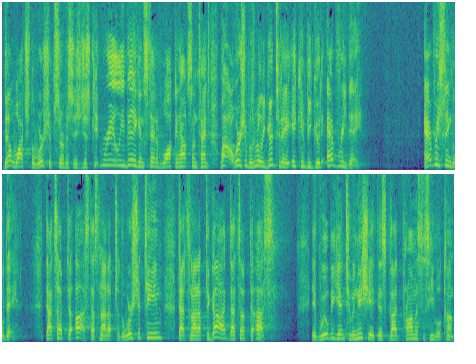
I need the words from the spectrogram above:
they'll watch the worship services just get really big instead of walking out sometimes. Wow, worship was really good today. It can be good every day, every single day. That's up to us. That's not up to the worship team. That's not up to God. That's up to us. If we'll begin to initiate this, God promises He will come.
